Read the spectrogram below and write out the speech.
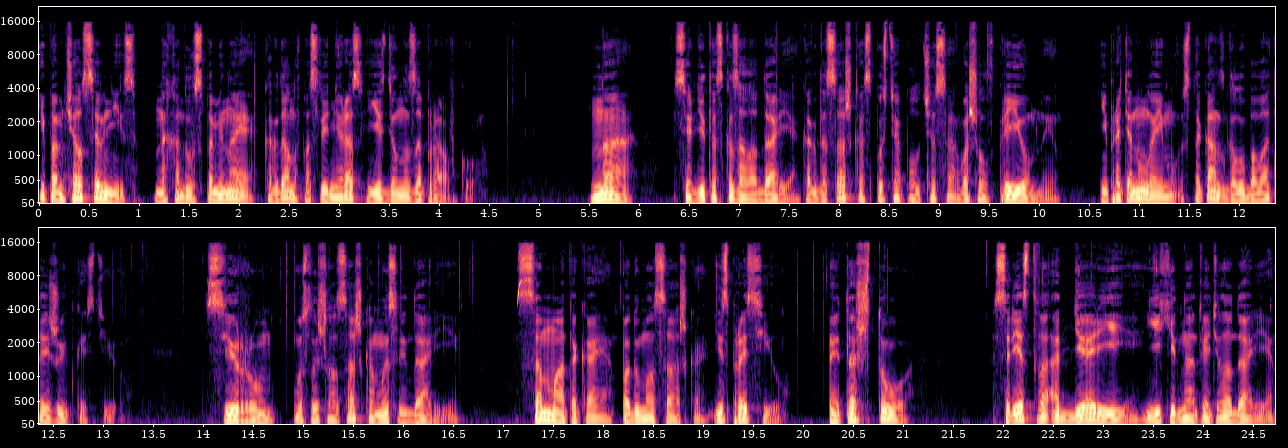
и помчался вниз, на ходу вспоминая, когда он в последний раз ездил на заправку. «На!» – сердито сказала Дарья, когда Сашка спустя полчаса вошел в приемную и протянула ему стакан с голубоватой жидкостью. «Сирун!» – услышал Сашка мысли Дарьи. «Сама такая», – подумал Сашка и спросил. «Это что?» «Средство от диареи», – ехидно ответила Дарья.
